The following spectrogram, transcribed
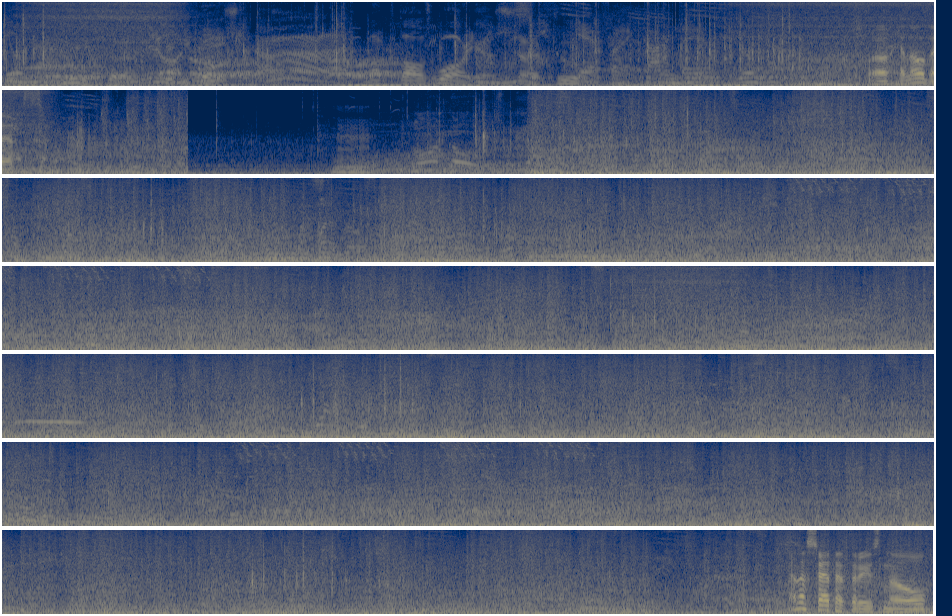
Goddamn. Well, hello there. More gold is required. Wanna blow something And I said that there is no...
